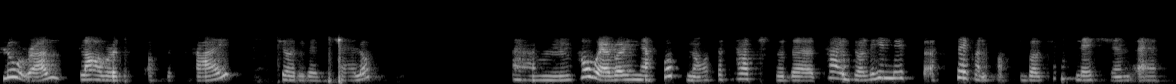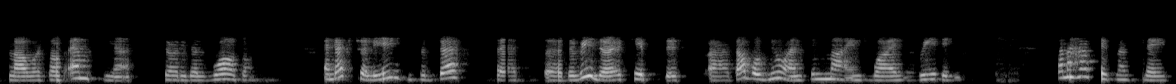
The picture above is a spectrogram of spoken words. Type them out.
plural, flowers of the sky, fiori del cielo. Um, however, in a footnote attached to the title, he lists a second possible translation as flowers of emptiness, fiori del vuoto. And actually, he suggests that uh, the reader keeps this uh, double nuance in mind while reading. Tanahashi translates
